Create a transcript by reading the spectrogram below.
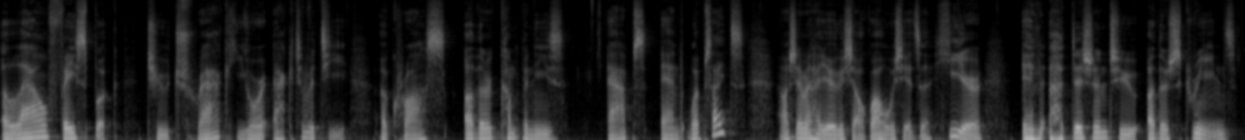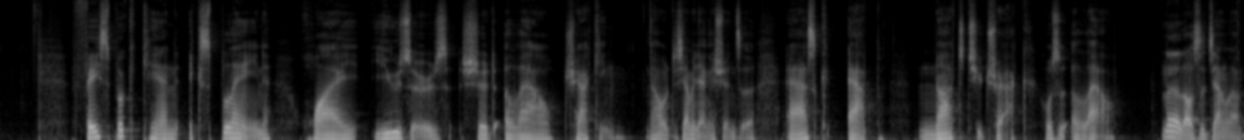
Allow Facebook to track your activity across other companies' apps and websites。然后下面还有一个小括弧写着 Here, in addition to other screens, Facebook can explain why users should allow tracking。 然后下面两个选择：ask app not to track，或是 allow。那老实讲了，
